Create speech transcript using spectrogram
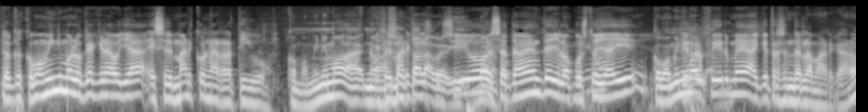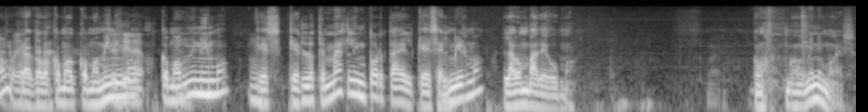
Lo que como mínimo lo que ha creado ya es el marco narrativo. Como mínimo ah, no, es el marco la bueno, exactamente, yo lo he puesto ya ahí. Como mínimo firme, hay que trascender la marca, ¿no? Pero como, como, como mínimo, decir, como mínimo, mm. que es que es lo que más le importa a él, que es el mismo, la bomba de humo. Como, como mínimo eso.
